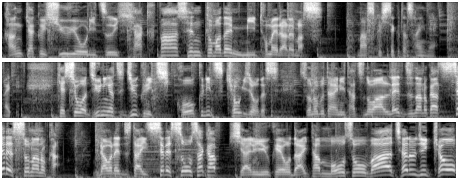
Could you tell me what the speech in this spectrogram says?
観客収容率100%まで認められます。マスクしてくださいね。はい。決勝は12月19日、国立競技場です。その舞台に立つのはレッズなのか、セレッソなのか。浦和レッズ対セレッソ大阪。試合の行方を大胆妄想バーチャル実況。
